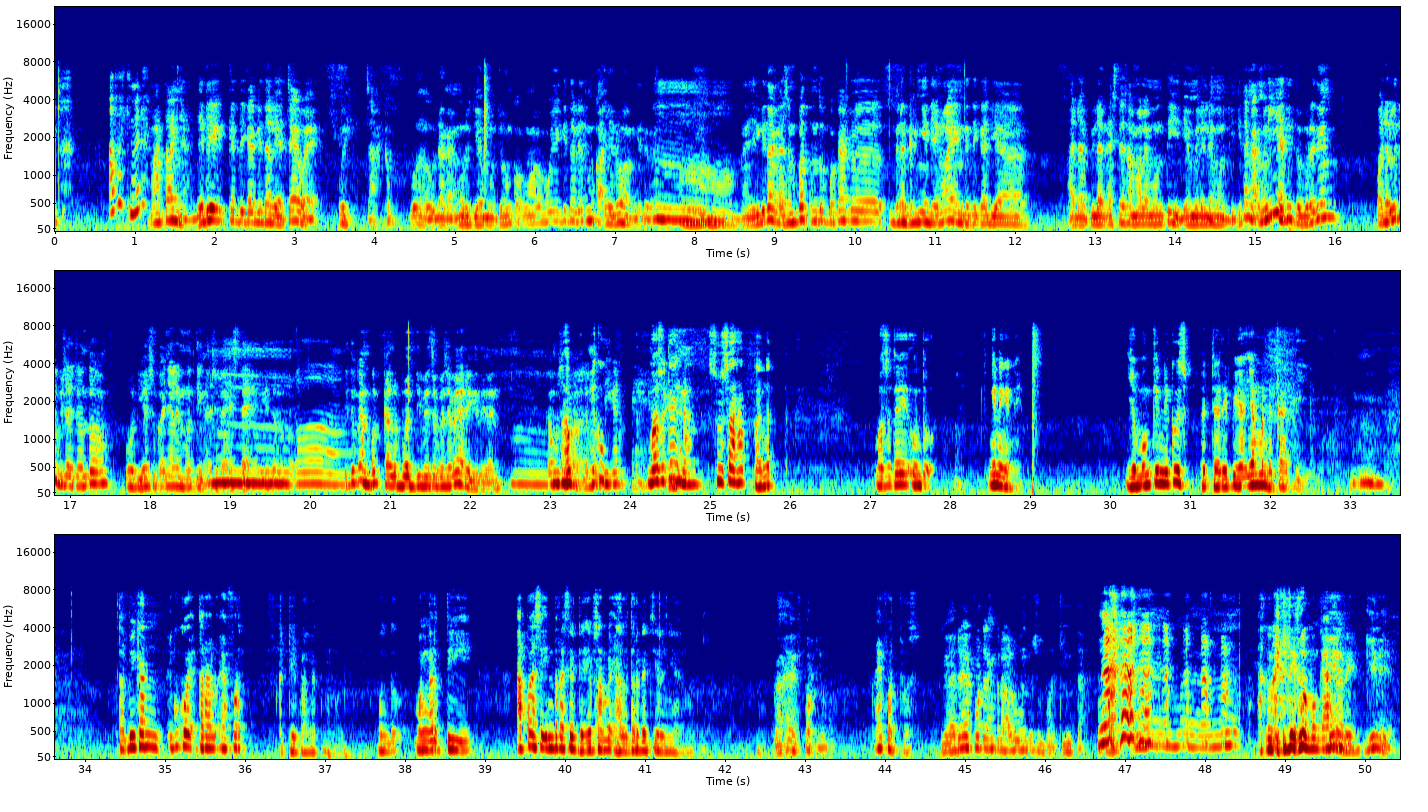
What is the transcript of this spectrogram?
apa gimana matanya. Jadi ketika kita lihat cewek, wih cakep, wah udah nggak ngurus dia mau jongkok, mau pokoknya kita lihat mukanya doang gitu kan. hmm. Nah jadi kita nggak sempet untuk peka ke gerak-geriknya dia yang lain ketika dia ada pilihan ST sama lemon tea, dia milih lemon tea. Kita nggak ngelihat itu, berarti kan padahal itu bisa contoh, oh dia sukanya lemon tea nggak suka ST gitu. Hmm, oh Itu kan bekal buat di besok-besok hari gitu kan. Hmm. Kamu suka lemon tea kan? Eh, maksudnya susah banget maksudnya untuk gini gini ya mungkin itu dari pihak yang mendekati Mm-mm. tapi kan itu kayak terlalu effort gede banget untuk mengerti apa sih interest DF sampai hal terkecilnya Gak effort loh. effort bos Gak ada effort yang terlalu untuk sebuah cinta. aku ganti ngomong kasar ya Gini, gini ya.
